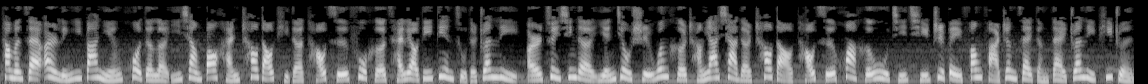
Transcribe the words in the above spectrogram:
他们在2018年获得了一项包含超导体的陶瓷复合材料低电阻的专利，而最新的研究是温和常压下的超导陶瓷化合物及其制备方法正在等待专利批准。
